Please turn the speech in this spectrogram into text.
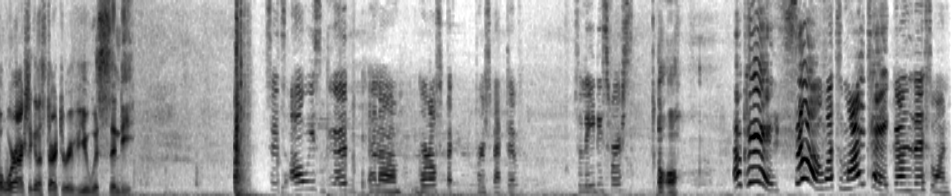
But we're actually going to start the review with Cindy. So it's always good in a girl's perspective. So ladies first. Uh-oh. Okay, so what's my take on this one?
